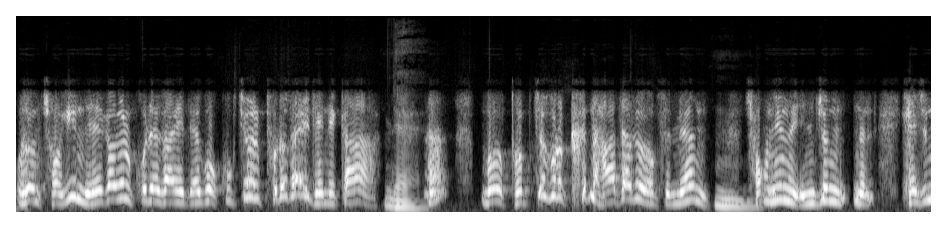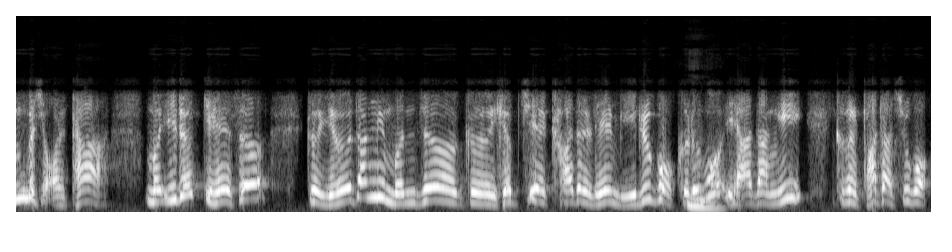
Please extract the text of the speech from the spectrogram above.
우선 초기 내각을 꾸려가야 되고, 국정을 풀어가야 되니까, 네. 어? 뭐, 법적으로 큰 하자가 없으면, 음. 총리는 인준을 해주는 것이 옳다. 뭐, 이렇게 해서, 그 여당이 먼저 그 협치의 카드를 내밀고 그리고 음. 야당이 그걸 받아주고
